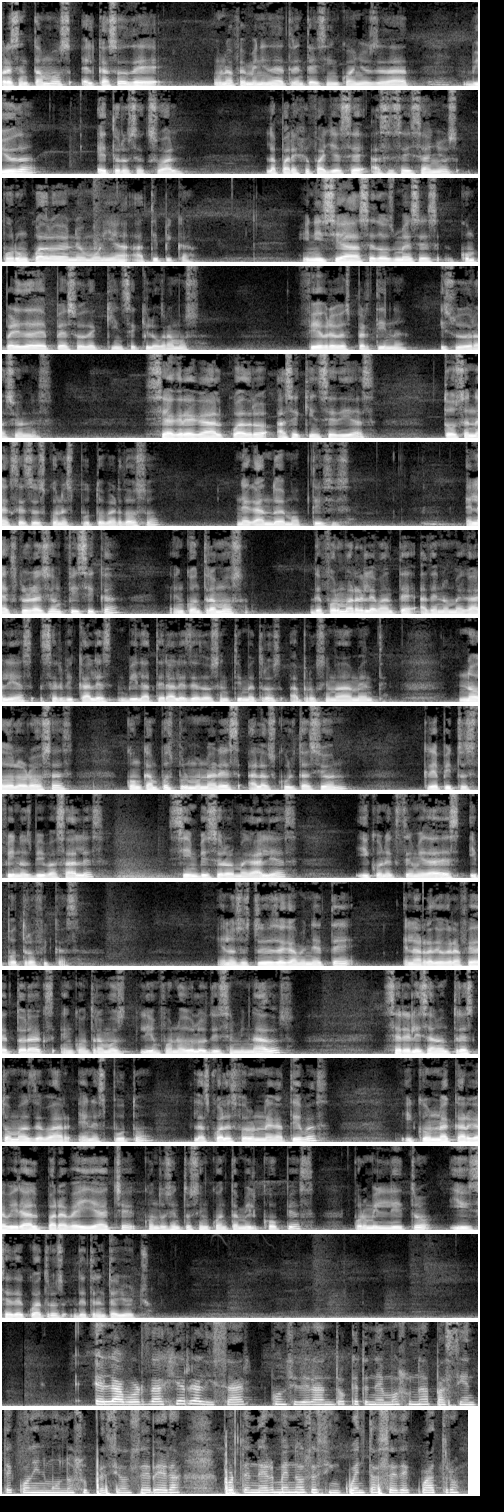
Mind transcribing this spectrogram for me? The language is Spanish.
presentamos el caso de una femenina de 35 años de edad, viuda, heterosexual. La pareja fallece hace seis años por un cuadro de neumonía atípica. Inicia hace dos meses con pérdida de peso de 15 kilogramos, fiebre vespertina y sudoraciones. Se agrega al cuadro hace 15 días tos en excesos con esputo verdoso, negando hemoptisis. En la exploración física encontramos de forma relevante adenomegalias cervicales bilaterales de 2 centímetros aproximadamente, no dolorosas, con campos pulmonares a la auscultación, crépitos finos bivasales, sin visceromegalias y con extremidades hipotróficas. En los estudios de gabinete, en la radiografía de tórax encontramos linfonódulos diseminados. Se realizaron tres tomas de bar en esputo, las cuales fueron negativas, y con una carga viral para VIH con 250.000 copias por mililitro y CD4 de 38. El abordaje a realizar considerando que tenemos una paciente con inmunosupresión severa por tener menos de 50 CD4,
